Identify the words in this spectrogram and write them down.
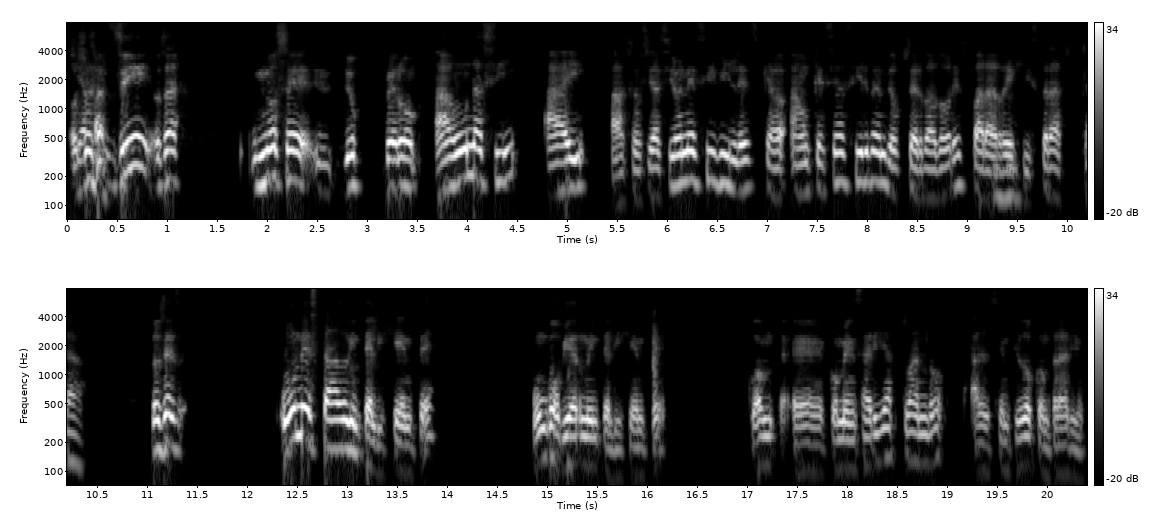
O sea, sí, o sea, no sé, yo, pero aún así hay asociaciones civiles que aunque sea sirven de observadores para registrar. Claro. Entonces, un Estado inteligente, un gobierno inteligente, com- eh, comenzaría actuando al sentido contrario.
